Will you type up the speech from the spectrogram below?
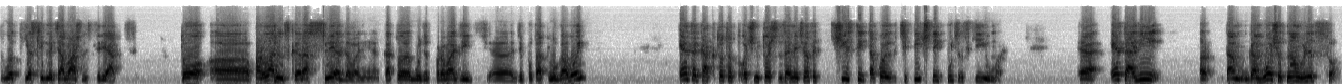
вот если говорить о важности реакции, то э, парламентское расследование, которое будет проводить э, депутат Луговой, это, как кто-то очень точно заметил, это чистый такой типичный путинский юмор. Э, это они э, там гогочут нам в лицо.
